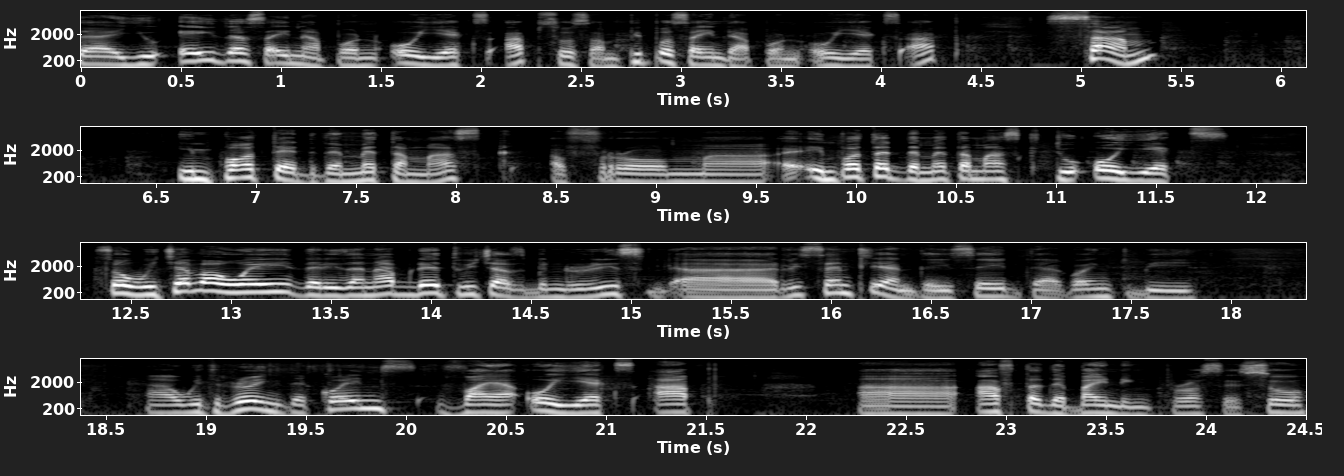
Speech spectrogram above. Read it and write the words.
uh, you either sign up on OEX app. So some people signed up on OEX app. Some imported the MetaMask from uh, imported the MetaMask to OEX. So whichever way there is an update which has been released uh, recently, and they said they are going to be uh, withdrawing the coins via OEX app uh, after the binding process. So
